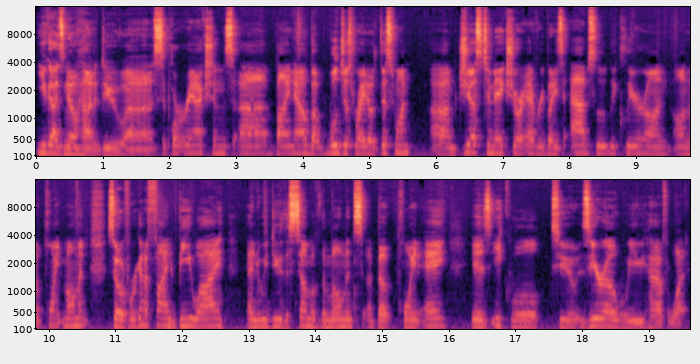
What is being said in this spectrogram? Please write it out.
you guys know how to do uh, support reactions uh, by now, but we'll just write out this one um, just to make sure everybody's absolutely clear on, on the point moment. So if we're going to find By and we do the sum of the moments about point A is equal to zero, we have what?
